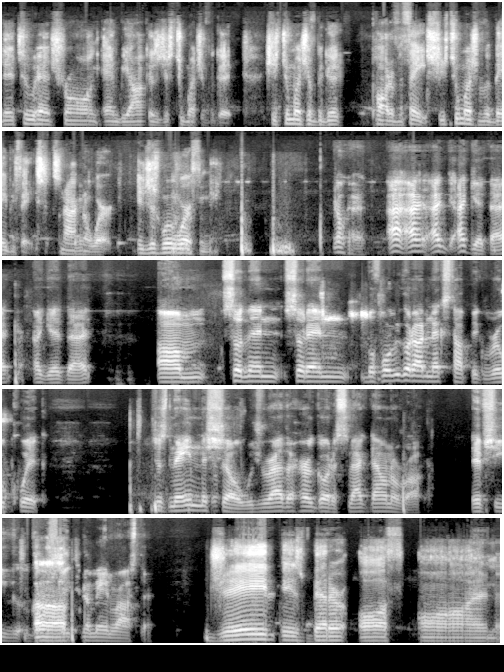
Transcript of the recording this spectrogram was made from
They're too headstrong, and Bianca's just too much of a good. She's too much of the good part of a face. She's too much of a baby face. It's not gonna work. It just wouldn't work for me. Okay, I, I I get that. I get that. Um. So then, so then, before we go to our next topic, real quick, just name the show. Would you rather her go to SmackDown or Raw if she goes Uh, to the main roster? Jade is better off on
